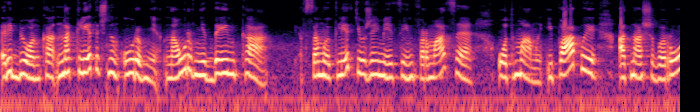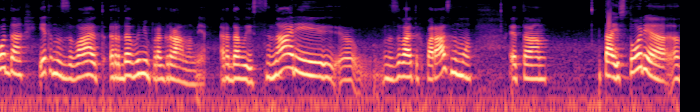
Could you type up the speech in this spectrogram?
ребенка на клеточном уровне, на уровне ДНК в самой клетке уже имеется информация от мамы и папы, от нашего рода. Это называют родовыми программами. Родовые сценарии, э, называют их по-разному. Это та история, э,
